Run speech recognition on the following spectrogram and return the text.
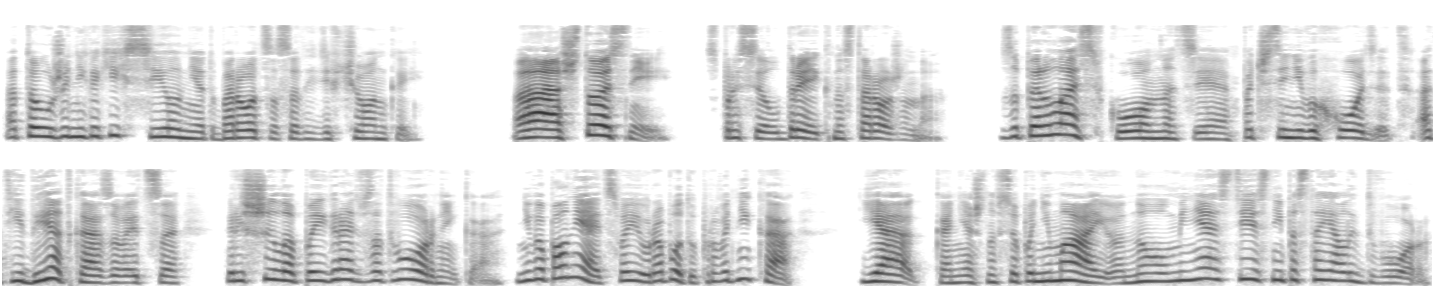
а то уже никаких сил нет бороться с этой девчонкой. — А что с ней? — спросил Дрейк настороженно. Заперлась в комнате, почти не выходит, от еды отказывается — Решила поиграть в затворника, не выполняет свою работу проводника. Я, конечно, все понимаю, но у меня здесь не постоялый двор.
